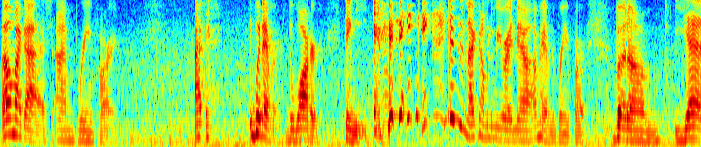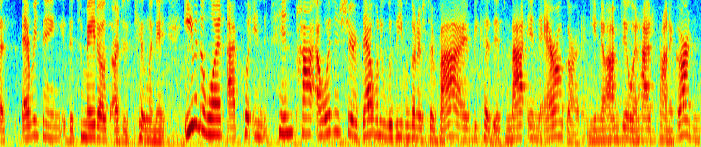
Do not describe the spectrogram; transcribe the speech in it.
Oh my gosh, I'm brain fart. I, whatever, the water thingy. it's just not coming to me right now. I'm having a brain fart. But um, yes, everything, the tomatoes are just killing it. Even the one I put in the tin pot, I wasn't sure if that one was even gonna survive because it's not in the AeroGarden. You know, I'm doing hydroponic garden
